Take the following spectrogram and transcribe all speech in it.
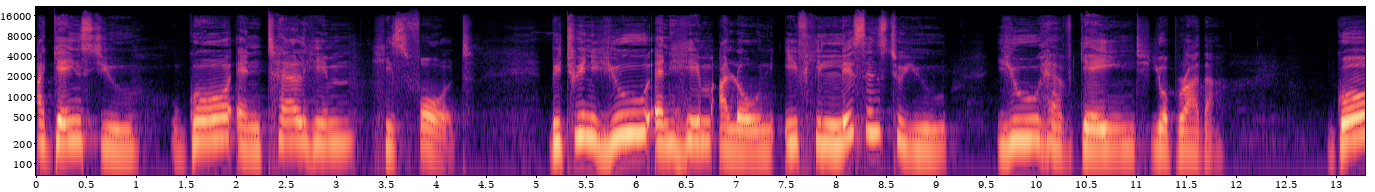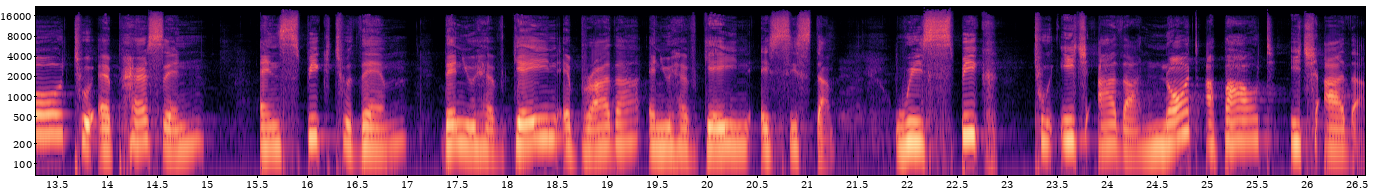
against you, go and tell him his fault. Between you and him alone, if he listens to you, you have gained your brother. Go to a person and speak to them, then you have gained a brother and you have gained a sister. We speak to each other, not about each other.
